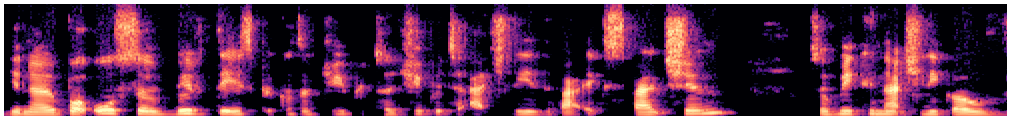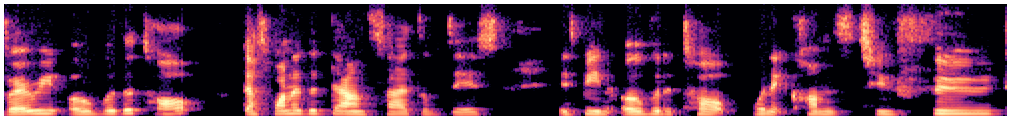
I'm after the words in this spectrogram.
you know, but also with this because of Jupiter, Jupiter actually is about expansion, so we can actually go very over the top. That's one of the downsides of this is being over the top when it comes to food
